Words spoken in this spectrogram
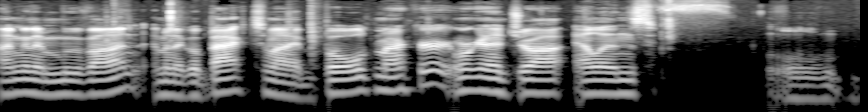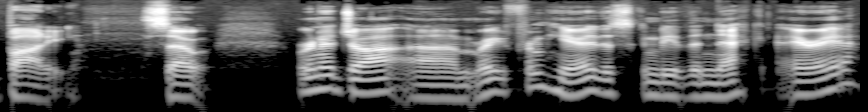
I'm going to move on. I'm going to go back to my bold marker, and we're going to draw Ellen's body. So we're going to draw um, right from here. This is going to be the neck area.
